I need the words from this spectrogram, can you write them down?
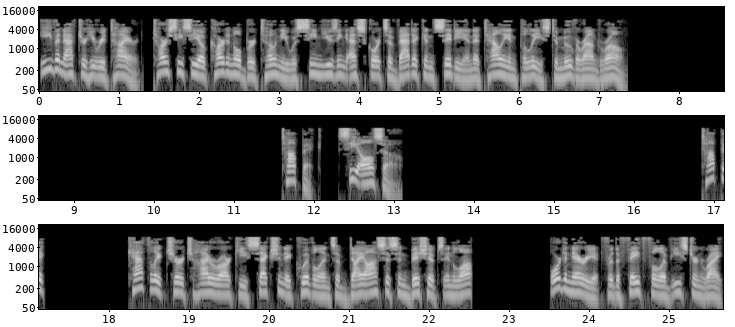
Even after he retired, Tarcisio Cardinal Bertone was seen using escorts of Vatican City and Italian police to move around Rome. See also Catholic Church hierarchy section equivalence of diocesan bishops in law Ordinariate for the faithful of Eastern Rite.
